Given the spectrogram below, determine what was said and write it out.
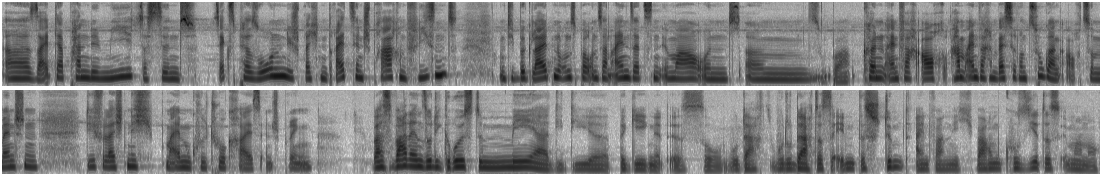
äh, seit der Pandemie. Das sind sechs Personen, die sprechen 13 Sprachen fließend und die begleiten uns bei unseren Einsätzen immer und ähm, können einfach auch, haben einfach einen besseren Zugang auch zu Menschen, die vielleicht nicht meinem Kulturkreis entspringen. Was war denn so die größte Mehr, die dir begegnet ist, so, wo, dacht, wo du dachtest, ey, das stimmt einfach nicht? Warum kursiert es immer noch?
